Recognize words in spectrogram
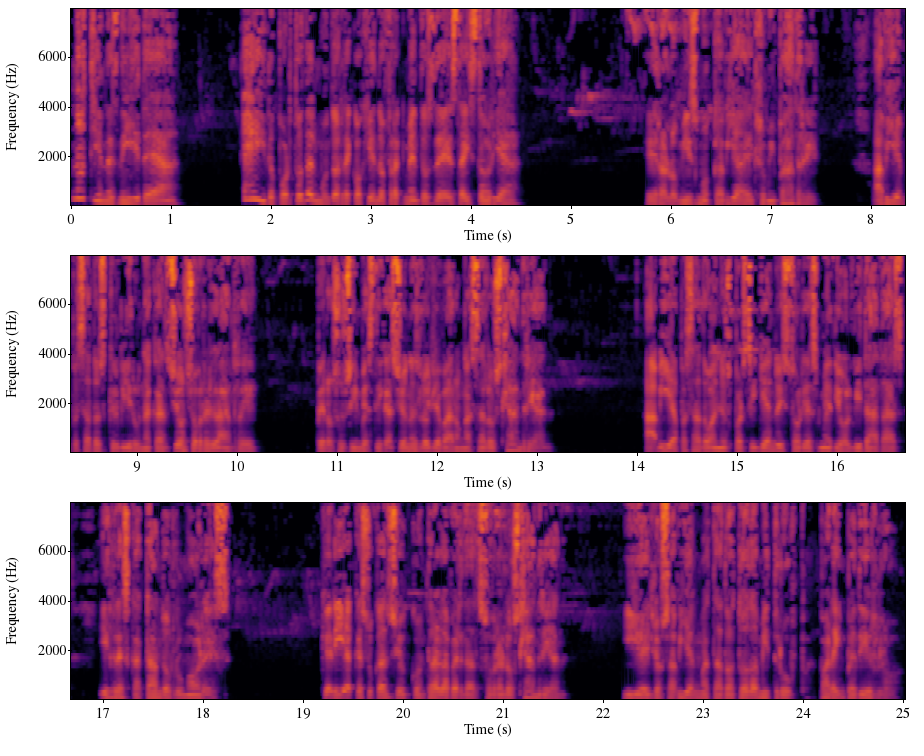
No tienes ni idea. He ido por todo el mundo recogiendo fragmentos de esta historia. Era lo mismo que había hecho mi padre. Había empezado a escribir una canción sobre el Anre, pero sus investigaciones lo llevaron hasta los Chandrian. Había pasado años persiguiendo historias medio olvidadas y rescatando rumores. Quería que su canción contara la verdad sobre los Chandrian, y ellos habían matado a toda mi troupe para impedirlo.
